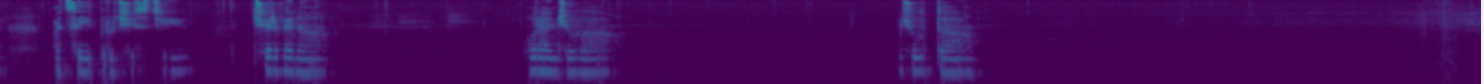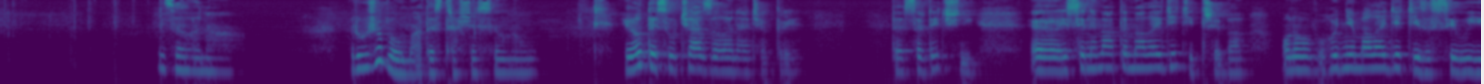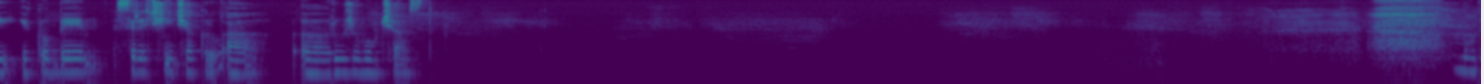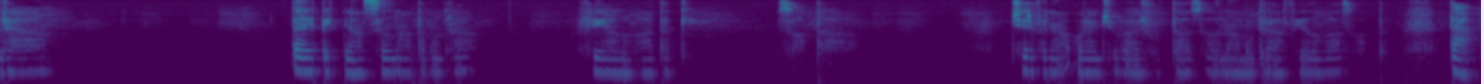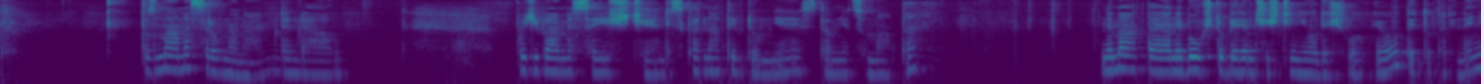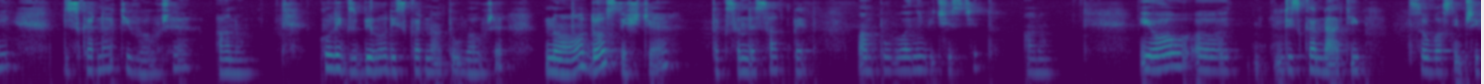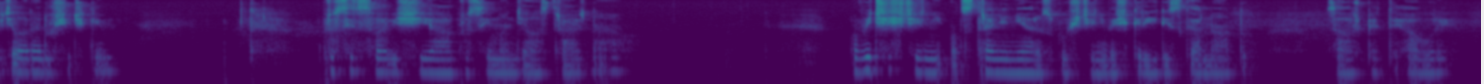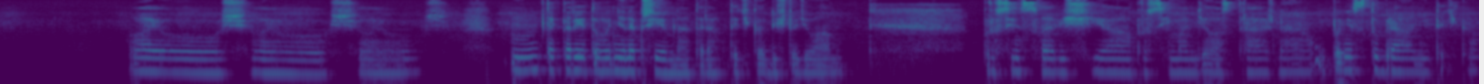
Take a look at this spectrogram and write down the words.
ať se jí pročistí. Červená, oranžová, žlutá, zelená. Růžovou máte strašně silnou. Jo, to je součást zelené čakry to je srdeční. E, jestli nemáte malé děti třeba, ono hodně malé děti zesilují jakoby srdeční čakru a, a růžovou část. Modrá. Ta je pěkná, silná, ta modrá. Fialová taky. Červená, oranžová, žlutá, zelená, modrá, fialová, zlatá. Tak, to máme srovnané, jdem dál. Podíváme se ještě diskarnáty v domě, jestli tam něco máte. Nemáte, nebo už to během čištění odešlo, jo? Teď to tady není. Diskarnáti v auře? Ano. Kolik zbylo diskarnátů v auře? No, dost ještě, tak 75. Mám povolení vyčistit? Ano. Jo, uh, jsou vlastně přivtělené dušičky. Prosím své vyšší já, prosím Anděla Strážného o vyčištění, odstranění a rozpuštění veškerých diskarnátů, zážběty, aury. Lajoš, lajoš, lajoš. Mm, tak tady je to hodně nepříjemné teda teďka, když to dělám. Prosím své vyšší a prosím anděla strážného, úplně se to brání teďka.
